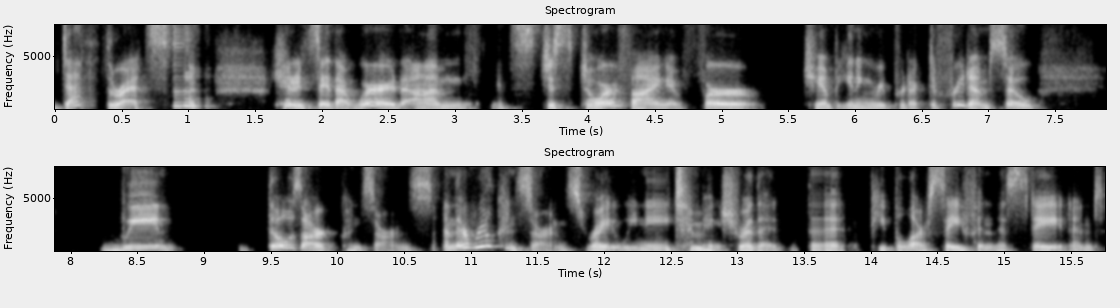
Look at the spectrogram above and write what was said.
death threats. Can't say that word. Um, it's just horrifying for championing reproductive freedom. So we those are concerns and they're real concerns right we need to make sure that that people are safe in this state and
